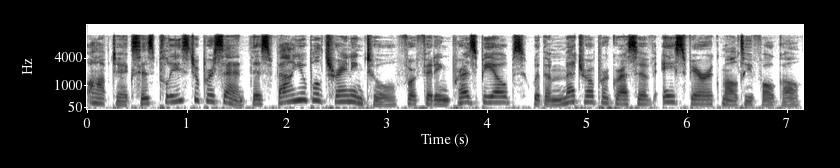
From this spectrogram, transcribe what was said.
Optics is pleased to present this valuable training tool for fitting presbyopes with a Metro Progressive aspheric multifocal.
